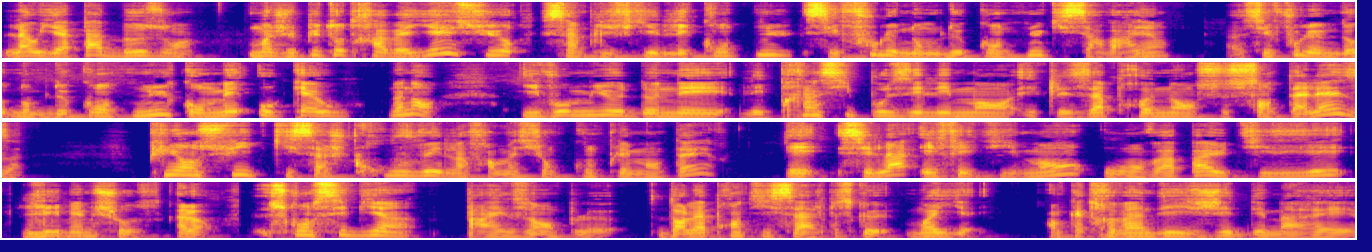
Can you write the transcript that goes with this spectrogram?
là où il n'y a pas besoin. Moi, je vais plutôt travailler sur simplifier les contenus. C'est fou le nombre de contenus qui servent à rien. Euh, c'est fou le nombre de contenus qu'on met au cas où. Non, non. Il vaut mieux donner les principaux éléments et que les apprenants se sentent à l'aise, puis ensuite qu'ils sachent trouver l'information complémentaire. Et c'est là, effectivement, où on va pas utiliser les mêmes choses. Alors, ce qu'on sait bien, par exemple, dans l'apprentissage, parce que moi, en 90, j'ai démarré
